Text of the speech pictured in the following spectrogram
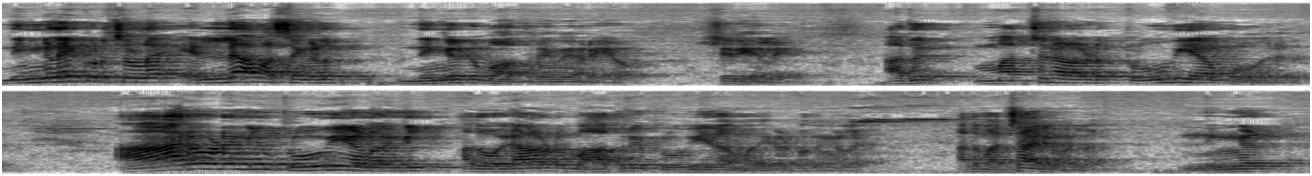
നിങ്ങളെക്കുറിച്ചുള്ള എല്ലാ വശങ്ങളും നിങ്ങൾക്ക് മാത്രമേ അറിയാവൂ. ശരിയല്ലേ? അത് മറ്റൊരാളോട് പ്രൂവ് ചെയ്യാൻ പോകരുത്. ആരോടെങ്കിലും പ്രൂവ് ചെയ്യണമെങ്കിൽ അത് ഒരാളോട് മാത്രമേ പ്രൂവ് ചെയ്താൽ മതി കേട്ടോ നിങ്ങൾ അത് മറ്റാരുമല്ല. നിങ്ങൾ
